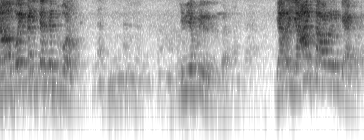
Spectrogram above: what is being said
நான் போய் கடிச்சா செத்து போனோம். இது எப்படி இருக்குது சார்? ஏன்னா யார் சாப்பிடணும்னு கேட்கல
